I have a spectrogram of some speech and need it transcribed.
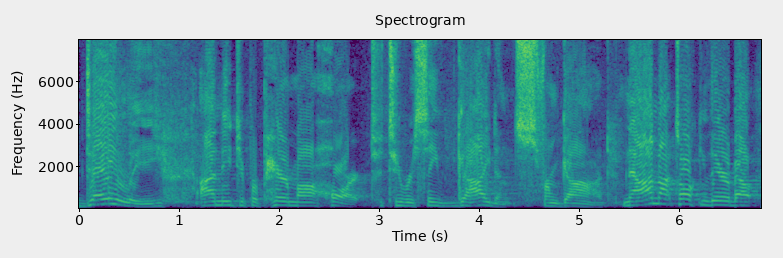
Daily, I need to prepare my heart to receive guidance from God. Now, I'm not talking there about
